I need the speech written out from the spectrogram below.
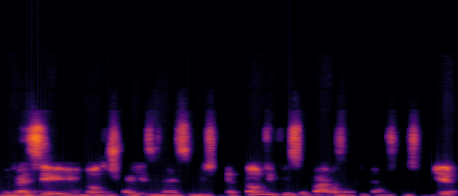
no Brasil e em outros países, né, esse visto que é tão difícil para os africanos conseguir.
